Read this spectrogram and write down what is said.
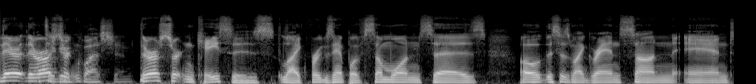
there there That's are a good certain question. there are certain cases, like for example, if someone says, "Oh, this is my grandson, and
